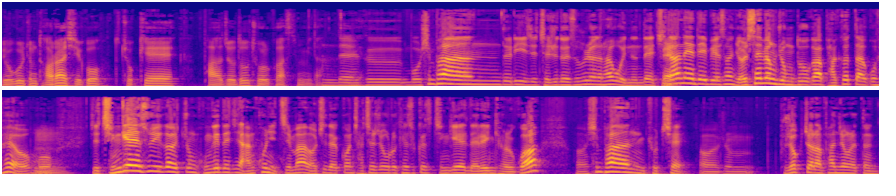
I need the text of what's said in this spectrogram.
욕을 좀 덜 하시고 또 좋게 봐줘도 좋을 것 같습니다. 네, 그 뭐 심판들이 이제 제주도에서 훈련을 하고 있는데 지난해 대비해서 한 13명 정도가 바뀌었다고 해요. 뭐 음. 이제 징계 수위가 좀 공개되지 않고는 있지만 어찌 됐건 자체적으로 계속해서 징계를 내린 결과 어, 심판 교체 어, 좀 부적절한 판정을 했던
